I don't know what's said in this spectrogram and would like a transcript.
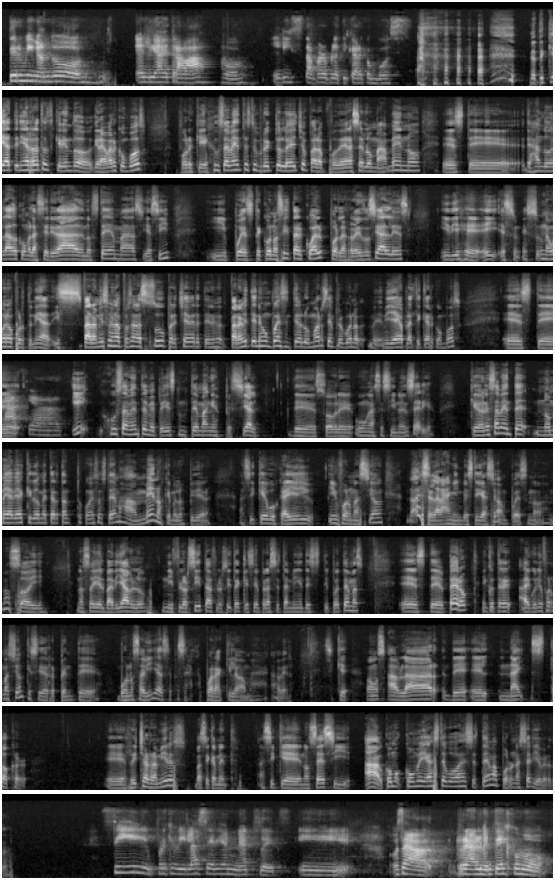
terminando el día de trabajo, lista para platicar con vos. Fíjate que ya tenía ratos queriendo grabar con vos, porque justamente este proyecto lo he hecho para poder hacerlo más menos, este, dejando de un lado como la seriedad en los temas y así. Y pues te conocí tal cual por las redes sociales y dije, hey, es, es una buena oportunidad. Y para mí soy una persona súper chévere, para mí tienes un buen sentido del humor, siempre bueno, me, llega a platicar con vos. Este, Gracias. Y justamente me pediste un tema en especial de, sobre un asesino en serie. Que honestamente no me había querido meter tanto con esos temas a menos que me los pidieran. Así que busqué ahí información. No es la gran investigación, pues no, no soy no soy el diablo ni Florcita, Florcita que siempre hace también de este tipo de temas. Este, pero encontré alguna información que si de repente vos no sabías, pues ah, por aquí la vamos a ver. Así que vamos a hablar de el Night Stalker. Eh, Richard Ramírez, básicamente. Así que no sé si... Ah, ¿cómo, ¿cómo llegaste vos a ese tema? Por una serie, ¿verdad? Sí, porque vi la serie en Netflix y, o sea, realmente es como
